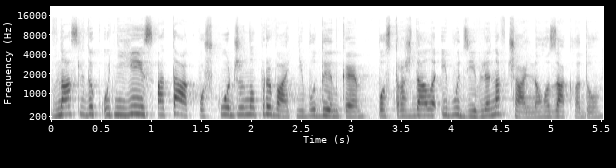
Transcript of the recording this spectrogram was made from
Внаслідок однієї з атак пошкоджено приватні будинки. Постраждала і будівля навчального закладу.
